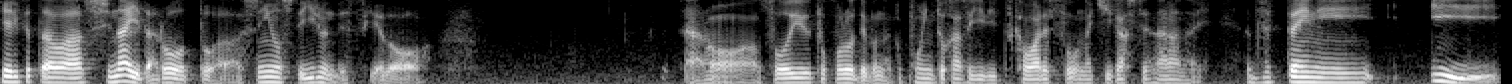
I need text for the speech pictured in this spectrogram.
やり方はしないだろうとは信用しているんですけど、あの、そういうところでもなんかポイント稼ぎで使われそうな気がしてならない。絶対にいい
